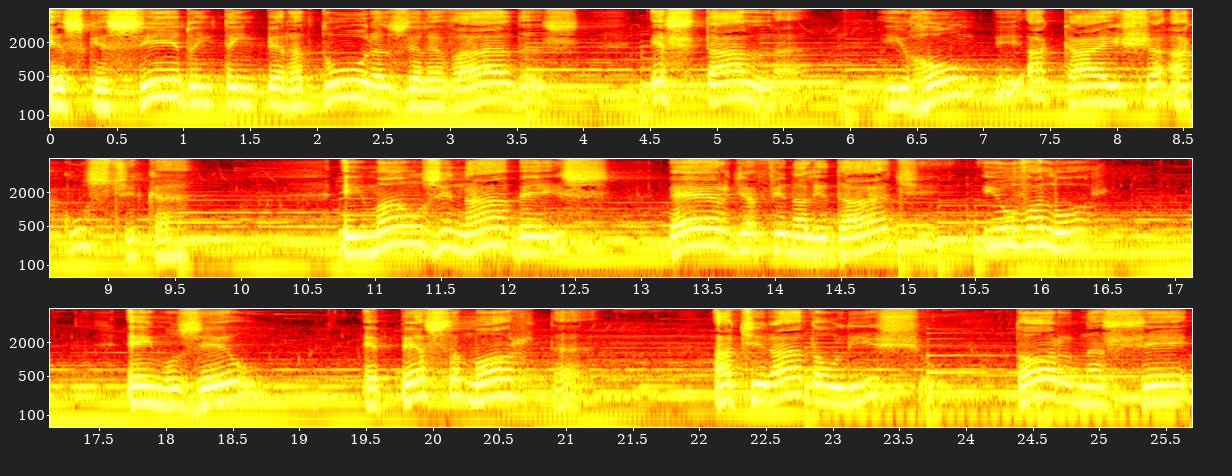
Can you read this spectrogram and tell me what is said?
Esquecido em temperaturas elevadas, estala e rompe a caixa acústica. Em mãos inábeis, perde a finalidade e o valor. Em museu, é peça morta, atirada ao lixo torna-se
